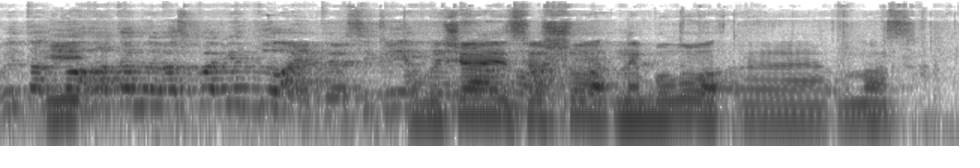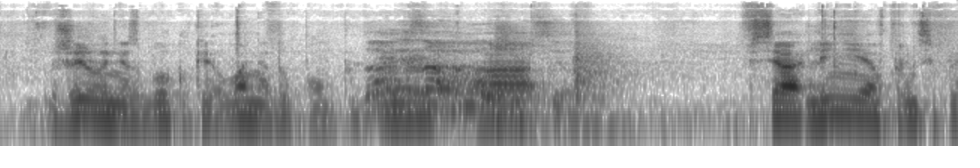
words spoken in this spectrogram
Ви так І- багато не розповідаєте секретної Получається, що не було е, у нас живлення з блоку керування до помпи. Далі А- загружується. Вся лінія, в принципі,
